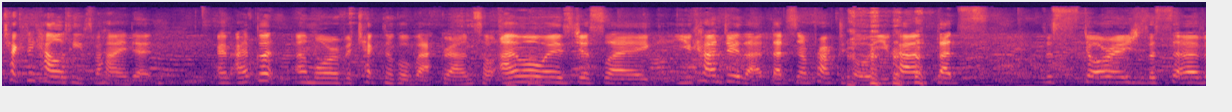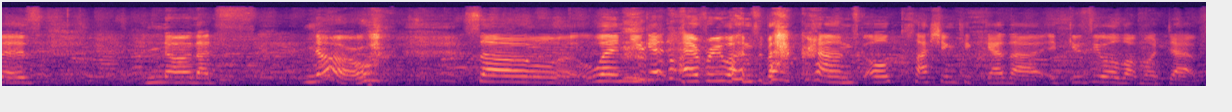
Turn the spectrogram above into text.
technicalities behind it. And I've got a more of a technical background, so I'm always just like, you can't do that. That's not practical. You can't. That's the storage, the servers. No, that's no. So when you get everyone's backgrounds all clashing together, it gives you a lot more depth.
